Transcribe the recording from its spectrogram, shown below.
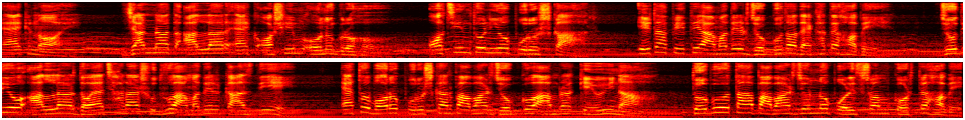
এক নয়। জান্নাত আল্লাহর এক অসীম অনুগ্রহ। অচিন্তনীয় পুরস্কার। এটা পেতে আমাদের যোগ্যতা দেখাতে হবে। যদিও আল্লাহর দয়া ছাড়া শুধু আমাদের কাজ দিয়ে এত বড় পুরস্কার পাবার যোগ্য আমরা কেউই না। তবুও তা পাবার জন্য পরিশ্রম করতে হবে,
